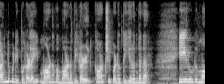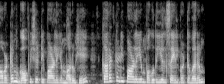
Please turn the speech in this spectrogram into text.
கண்டுபிடிப்புகளை மாணவ மாணவிகள் காட்சிப்படுத்தியிருந்தனர். ஈரோடு மாவட்டம் கோபிச்செட்டிப்பாளையம் அருகே கரட்டடிப்பாளையம் பகுதியில் செயல்பட்டு வரும்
